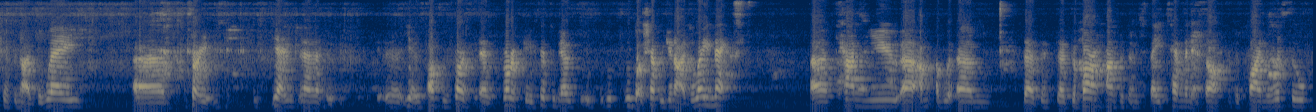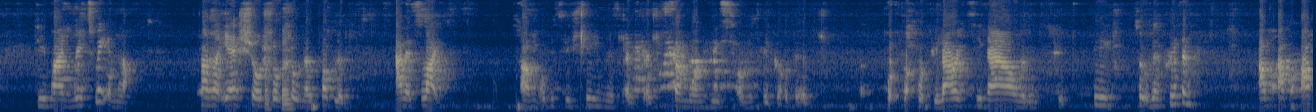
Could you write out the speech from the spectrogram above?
Sheffield United away. Uh, sorry, yeah, uh, uh, the Forest, uh, game. "Oh, we've got Sheffield United away next. Uh, can you, uh, um, um, the, the, the Boro fans are going to stay 10 minutes after the final whistle. Do you mind retweeting that? I was like, yeah, sure, sure, sure, no problem. And it's like, I'm obviously seen as, as, as someone who's obviously got a bit of po- po- popularity now and sort of increasing. I've, I've,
